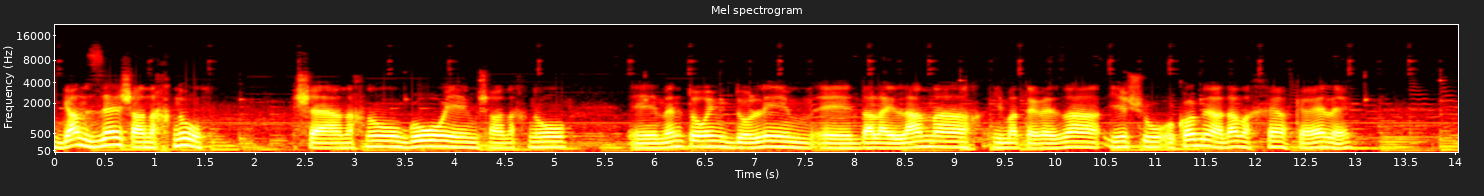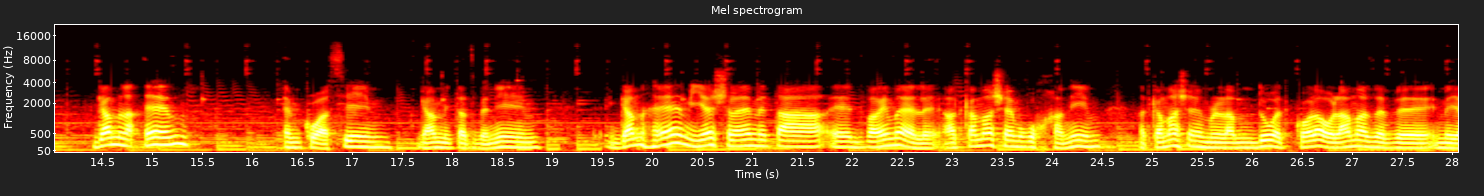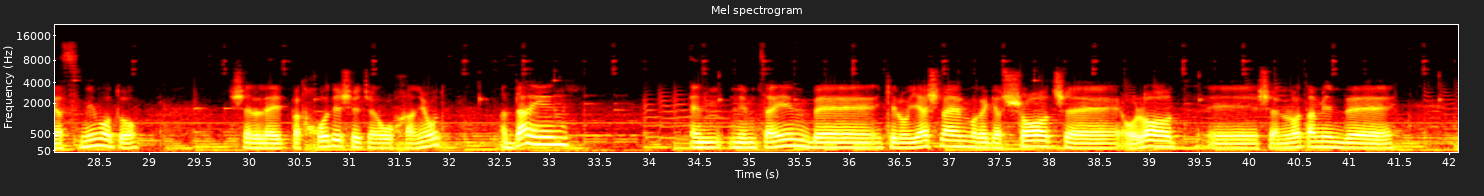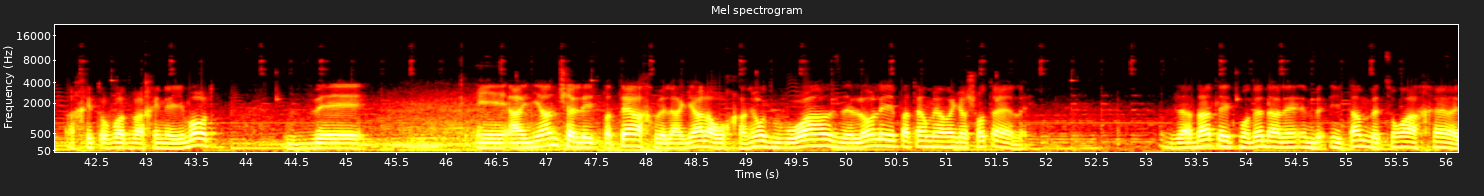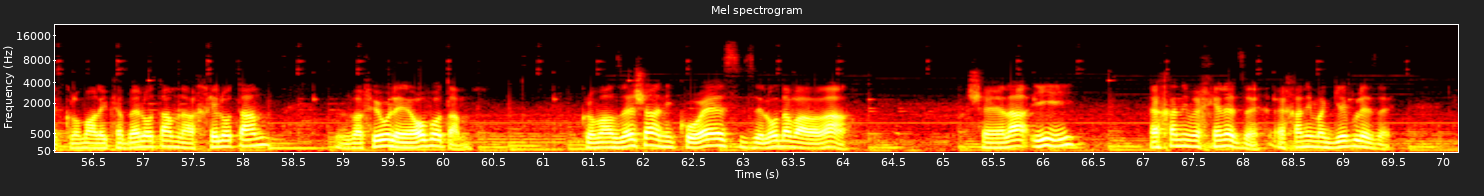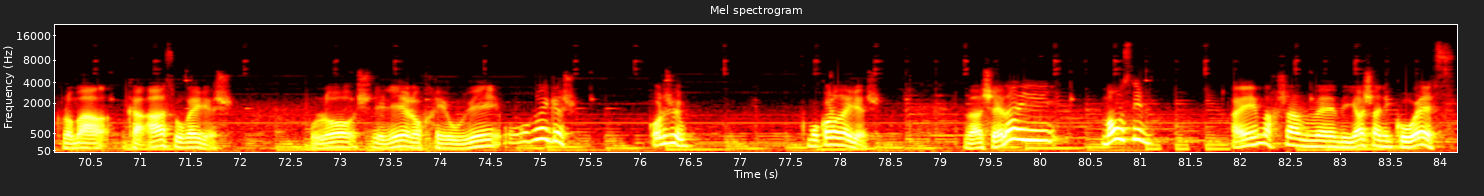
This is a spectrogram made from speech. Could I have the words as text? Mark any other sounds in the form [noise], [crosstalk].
שגם זה שאנחנו, שאנחנו גורואים, שאנחנו אה, מנטורים גדולים, אה, דלאי למה, אמא תרזה, ישו או כל בני אדם אחר כאלה, גם להם הם כועסים, גם מתעצבנים, גם הם יש להם את הדברים האלה, עד כמה שהם רוחנים, עד כמה שהם למדו את כל העולם הזה ומיישמים אותו, של התפתחות אישית, של רוחניות, עדיין הם נמצאים ב... כאילו, יש להם רגשות שעולות, אה, שהן לא תמיד אה, הכי טובות והכי נעימות, והעניין של להתפתח ולהגיע לרוחניות גבוהה זה לא להיפטר מהרגשות האלה. זה לדעת להתמודד עליהם, איתם בצורה אחרת, כלומר לקבל אותם, להכיל אותם ואפילו לאהוב אותם. כלומר, זה שאני כועס זה לא דבר רע. השאלה היא, איך אני מכיל את זה? איך אני מגיב לזה? כלומר, כעס הוא רגש. הוא לא שלילי, לא חיובי, הוא רגש. כלשהו. כמו כל רגש. והשאלה היא, מה עושים? האם עכשיו, אה, בגלל שאני כועס,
